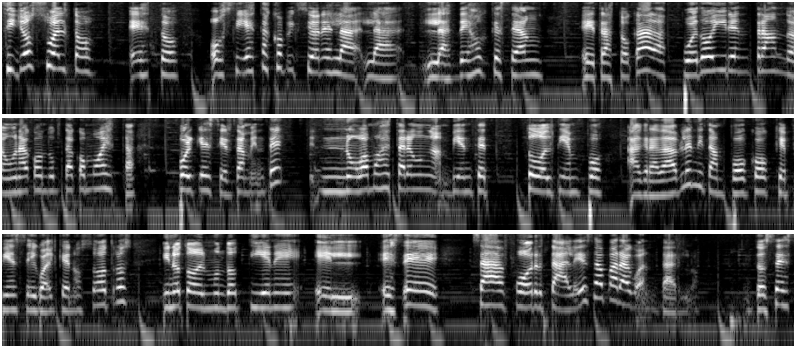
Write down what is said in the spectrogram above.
si yo suelto esto o si estas convicciones las dejo que sean eh, trastocadas, puedo ir entrando en una conducta como esta porque ciertamente no vamos a estar en un ambiente todo el tiempo agradable, ni tampoco que piense igual que nosotros, y no todo el mundo tiene el, ese, esa fortaleza para aguantarlo. Entonces,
